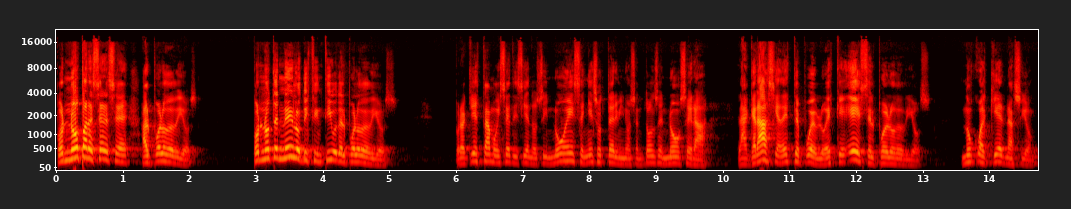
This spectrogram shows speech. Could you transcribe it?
por no parecerse al pueblo de Dios, por no tener los distintivos del pueblo de Dios. Pero aquí está Moisés diciendo, si no es en esos términos, entonces no será. La gracia de este pueblo es que es el pueblo de Dios no cualquier nación.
